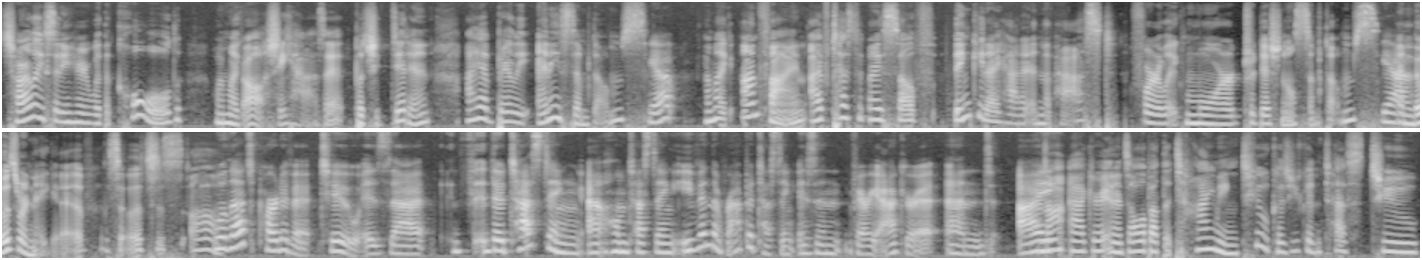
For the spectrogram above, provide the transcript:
Charlie's sitting here with a cold. I'm like, oh, she has it, but she didn't. I have barely any symptoms. Yep. I'm like, I'm fine. I've tested myself thinking I had it in the past for like more traditional symptoms. Yeah. And those were negative. So it's just, oh. Well, that's part of it too. Is that th- the testing at home testing, even the rapid testing, isn't very accurate. And I not accurate. And it's all about the timing too, because you can test too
